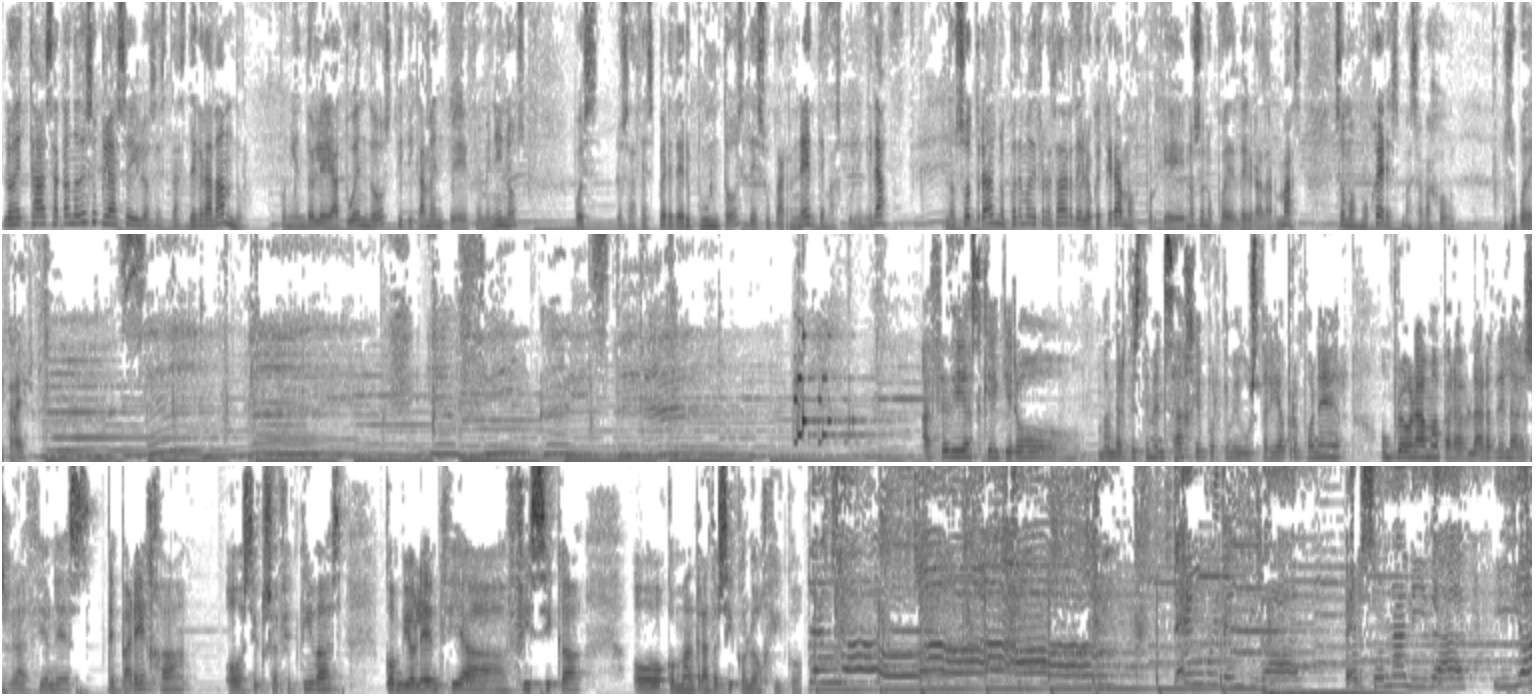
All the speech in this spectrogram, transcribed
los estás sacando de su clase y los estás degradando, poniéndole atuendos típicamente femeninos, pues los haces perder puntos de su carnet de masculinidad. Nosotras nos podemos disfrazar de lo que queramos porque no se nos puede degradar más. Somos mujeres, más abajo no se puede caer. Hace días que quiero mandarte este mensaje porque me gustaría proponer un programa para hablar de las relaciones de pareja o sexoafectivas con violencia física o con maltrato psicológico. Yo.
